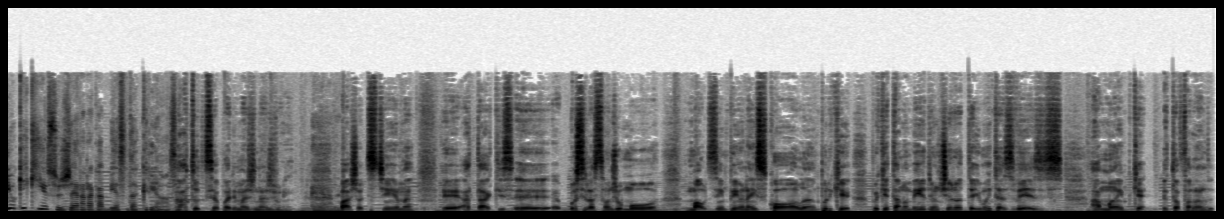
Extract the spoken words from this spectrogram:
E o que, que isso gera na cabeça da criança? Ah, tudo que você pode imaginar de ruim. É, né? Baixa autoestima, é, ataques, é, oscilação de humor, mau desempenho na escola. Por quê? Porque está no meio de um tiroteio. Muitas vezes a mãe, porque eu estou falando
